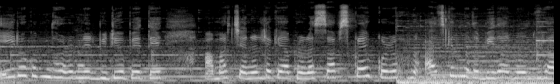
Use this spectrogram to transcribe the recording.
এই রকম ধরনের ভিডিও পেতে আমার চ্যানেলটাকে আপনারা সাবস্ক্রাইব করে রাখুন। আজকের মতো বিদায় বন্ধুরা।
